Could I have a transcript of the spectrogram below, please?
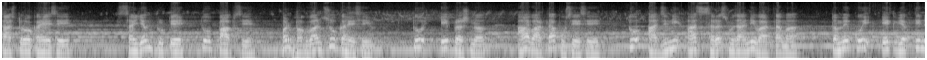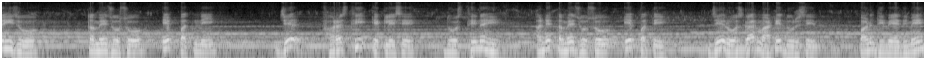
શાસ્ત્રો કહે છે, સંયમ તૂટે તો પાપ છે, પણ ભગવાન શું કહે છે? તો એ પ્રશ્ન આ વાર્તા પૂછે છે. તો આજની આ સરસ મજાની વાર્તામાં તમે કોઈ એક વ્યક્તિ નહીં જુઓ. તમે જોશો એ પત્ની જે ફરજથી એકલી છે દોસ્તથી નહીં. અને તમે જોશો એ પતિ જે રોજગાર માટે દૂર છે, પણ ધીમે ધીમે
